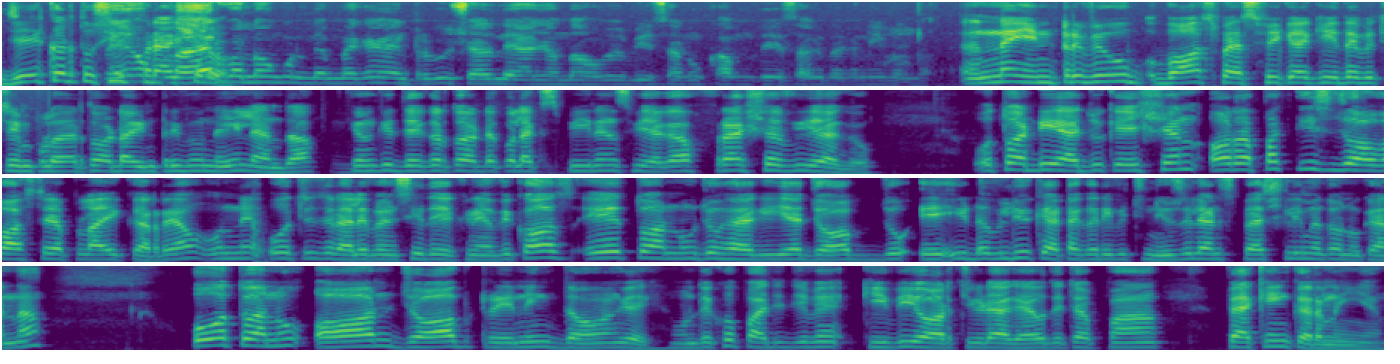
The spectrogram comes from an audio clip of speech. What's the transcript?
ਜੇਕਰ ਤੁਸੀਂ ਫਰੈਸ਼ਰ ਵੱਲੋਂ ਮੈਂ ਕਿਹਾ ਇੰਟਰਵਿਊ ਸ਼ਾਇਦ ਲਿਆ ਜਾਂਦਾ ਹੋਵੇ ਵੀ ਸਾਨੂੰ ਕੰਮ ਦੇ ਸਕਦਾ ਕਿ ਨਹੀਂ ਬੰਦਾ। ਨਹੀਂ ਇੰਟਰਵਿਊ ਬਹੁਤ ਸਪੈਸੀਫਿਕ ਹੈ ਕਿ ਇਹਦੇ ਵਿੱਚ EMPLOYER ਤੁਹਾਡਾ ਇੰਟਰਵਿਊ ਨਹੀਂ ਲੈਂਦਾ ਕਿਉਂਕਿ ਜੇਕਰ ਤੁਹਾਡੇ ਕੋਲ ਐਕਸਪੀਰੀਅੰਸ ਵੀ ਹੈਗਾ ਫਰੈਸ਼ਰ ਵੀ ਹੈਗੇ ਉਹ ਤੁਹਾਡੀ ਐਜੂਕੇਸ਼ਨ ਔਰ ਆਪਾਂ ਕਿਸ ਜੌਬ ਵਾਸਤੇ ਅਪਲਾਈ ਕਰ ਰਹੇ ਹਾਂ ਉਹਨੇ ਉਹ ਚੀਜ਼ ਰੈਲੇਵੈਂਸੀ ਦੇਖਣੀ ਹੈ। ਬਿਕੋਜ਼ ਇਹ ਤੁਹਾਨੂੰ ਜੋ ਹੈਗੀ ਹੈ ਜੌਬ ਜੋ AEW ਕੈਟਾਗਰੀ ਵਿੱਚ ਨਿਊਜ਼ੀਲੈਂਡ ਸਪੈਸ਼ਲੀ ਮੈਂ ਤੁਹਾਨੂੰ ਕਹਿੰਦਾ ਉਹ ਤੁਹਾਨੂੰ ਔਨ ਜੌਬ ਟ੍ਰੇਨਿੰਗ ਦਵਾਂਗੇ। ਹੁਣ ਦੇਖੋ ਭਾਜੀ ਜਿਵੇਂ ਕੀਵੀ ਔਰਚਿਡ ਹੈਗਾ ਉਹਦੇ ਚ ਆਪਾਂ ਪੈਕਿੰਗ ਕਰਨੀ ਹੈ।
